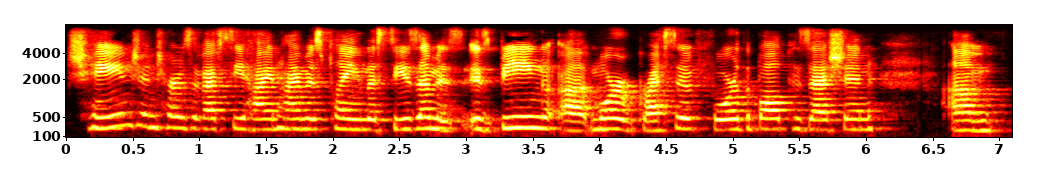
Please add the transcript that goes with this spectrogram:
change in terms of FC Heidenheim is playing this season is is being uh, more aggressive for the ball possession. Um,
